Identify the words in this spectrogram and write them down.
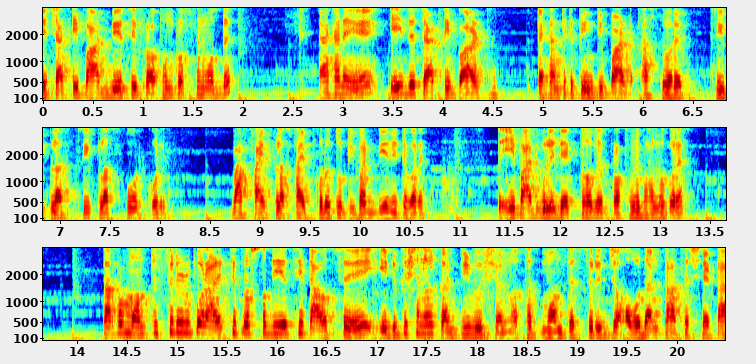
এই চারটি পার্ট দিয়েছি প্রথম প্রশ্নের মধ্যে। এখানে এই যে চারটি পার্ট এখান থেকে তিনটি পার্ট আসতে পারে three plus three plus four করে, বা ফাইভ প্লাস ফাইভ করে দুটি পার্ট দিয়ে দিতে পারে। তো এই পার্টগুলি দেখতে হবে প্রথমে ভালো করে। তারপর মন্তেশ্বরীর উপর আরেকটি প্রশ্ন দিয়েছি, তা হচ্ছে এডুকেশনাল কন্ট্রিবিউশন অর্থাৎ মন্তেশ্বরীর যে অবদানটা আছে সেটা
